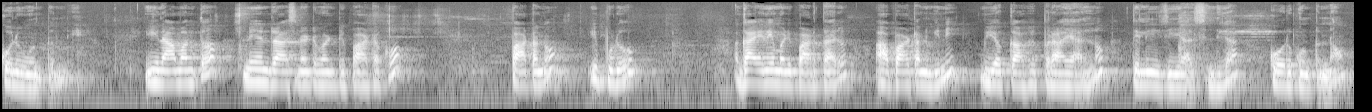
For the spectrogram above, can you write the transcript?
కొలువు ఉంటుంది. ఈ నామంతో నేను రాసినటువంటి పాటకు పాటను ఇప్పుడు గాయనేమని పాడతారు. ఆ పాటను విని మీ యొక్క అభిప్రాయాలను తెలియజేయాల్సిందిగా కోరుకుంటున్నాం.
